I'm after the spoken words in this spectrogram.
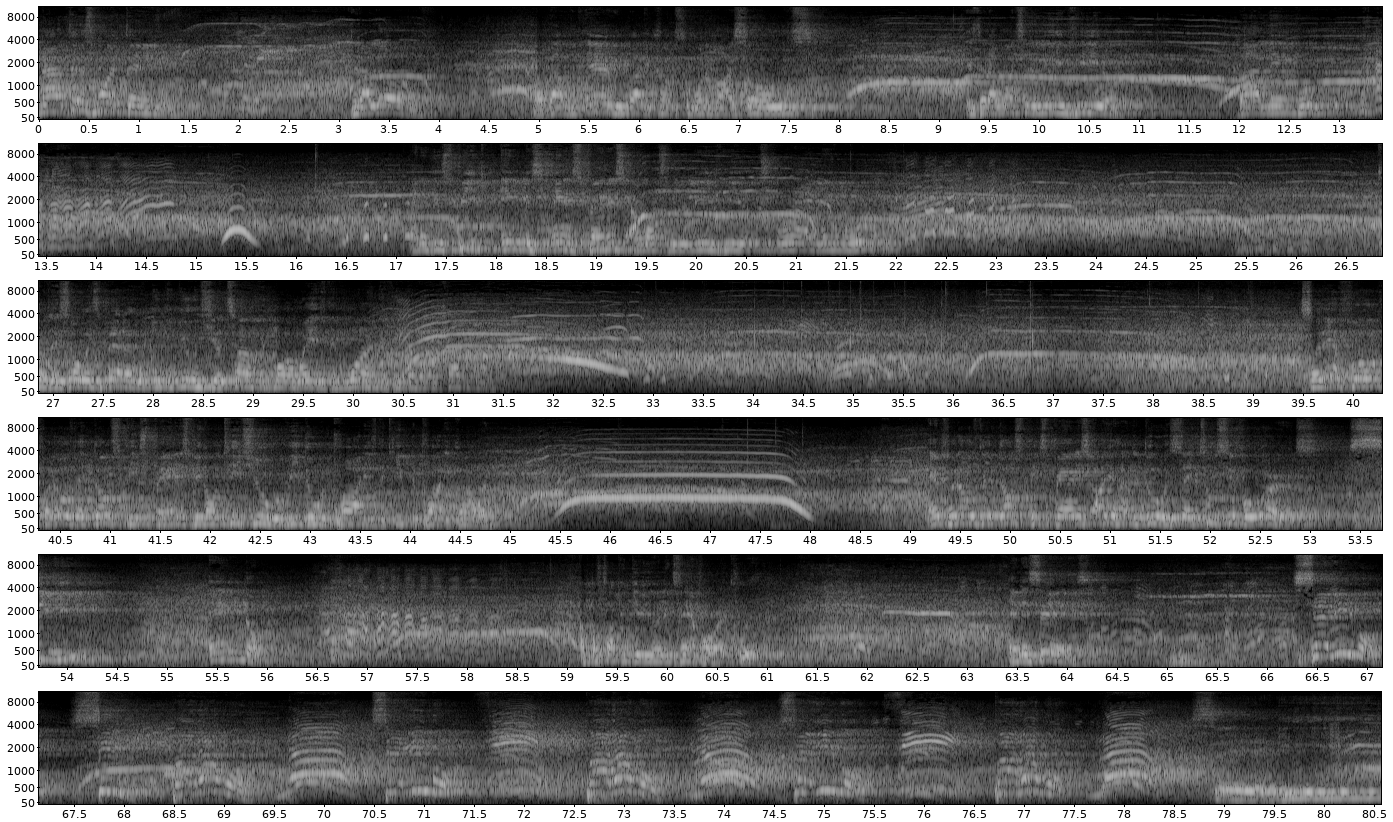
Now, if there's one thing that I love about when everybody comes to one of our shows, is that I want you to leave here bilingual. And if you speak English and Spanish, I want you to leave here trilingual. Because it's always better when you can use your tongue in more ways than one, if you know what I'm talking about. So therefore, for those that don't speak Spanish, we're to teach you what we do in parties to keep the party going. And for those that don't speak Spanish, all you have to do is say two simple words. Sí and no. I'm gonna fucking give you an example right quick. And it says, Seguimos, sí, paramos. No. Seguimos, sí, paramos. No. Seguimos, sí, paramos. No. Seguimos.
